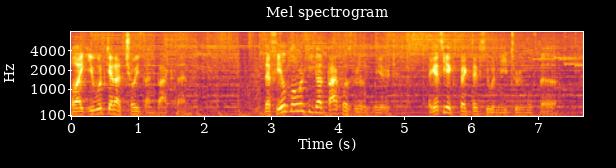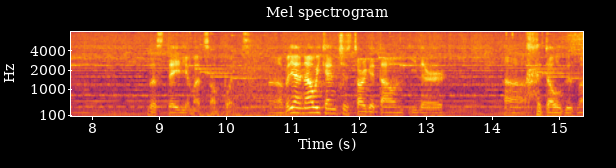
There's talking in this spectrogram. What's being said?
like, you would get a choice band back then. The field blower he got back was really weird. I guess he expected he would need to remove the the stadium at some point. Uh, but yeah, now we can just target down either uh, double Guzma.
